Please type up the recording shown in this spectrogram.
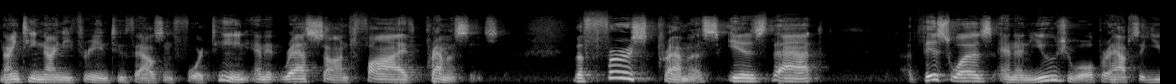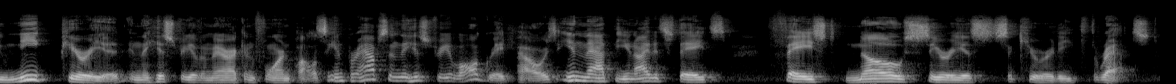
1993 and 2014, and it rests on five premises. The first premise is that this was an unusual, perhaps a unique period in the history of American foreign policy, and perhaps in the history of all great powers, in that the United States faced no serious security threats.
